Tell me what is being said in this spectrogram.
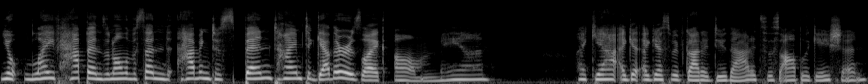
you know life happens and all of a sudden having to spend time together is like oh man. Like yeah i guess, I guess we've got to do that. It's this obligation.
